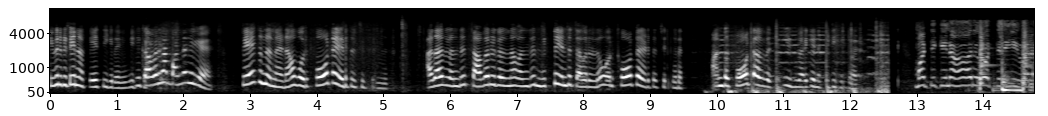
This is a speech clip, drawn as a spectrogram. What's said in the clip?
இவர்கிட்டயே நான் பேசிக்கிறேன். வீட்டுக்கு தவறுதான் பண்ணலையே. பேசுன மேடம் ஒரு போட்டோ எடுத்து வச்சிருக்கேன் அதாவது வந்து தவறுகள்னா வந்து மித்த எந்த தவறு இல்லை ஒரு போட்டோ எடுத்து வச்சிருக்கிறேன் அந்த போட்டோ வச்சு இது வரைக்கும் என்ன திட்டிக்கிட்டாரு. மட்டிக்கினாரு ஒருத்தர் இவரை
